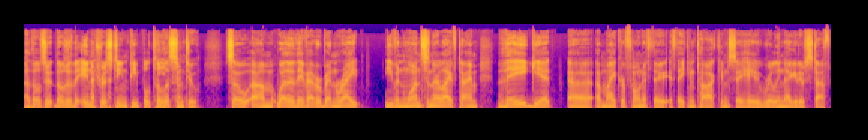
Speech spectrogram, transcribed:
Uh, those are those are the interesting people to listen to. So um, whether they've ever been right even once in their lifetime, they get uh, a microphone if they if they can talk and say, "Hey, really negative stuff."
